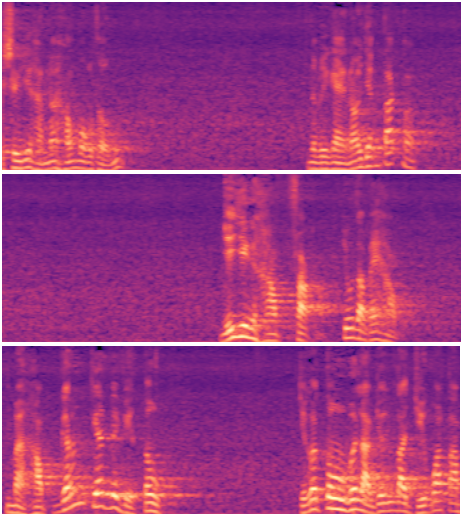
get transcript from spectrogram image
sư với hạnh nó không mâu thuẫn. Nên vì ngài nói vắn tắt thôi. Dĩ nhiên học phật, chúng ta phải học. Nhưng mà học gắn kết với việc tu chỉ có tu mới làm cho chúng ta chịu quá tâm.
